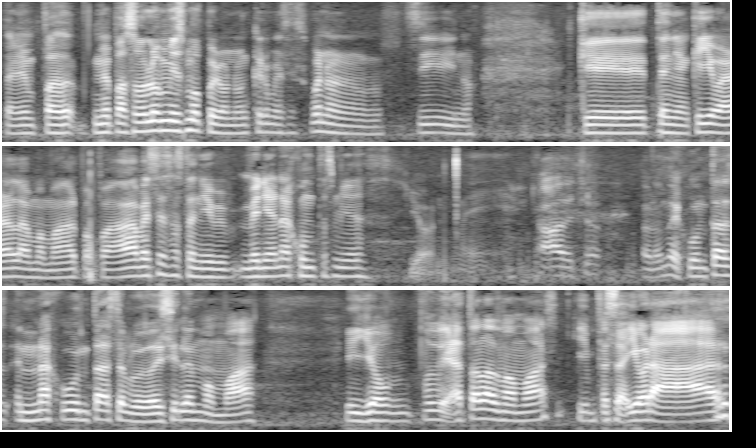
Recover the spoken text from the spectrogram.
También me pasó lo mismo, pero no en kermeses. Bueno, sí y no. Que tenían que llevar a la mamá, al papá. A veces hasta ni venían a juntas mías. Yo, eh. Ah, de hecho, hablando de juntas, en una junta se olvidó decirle mamá. Y yo, pues, veía a todas las mamás y empecé a llorar.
